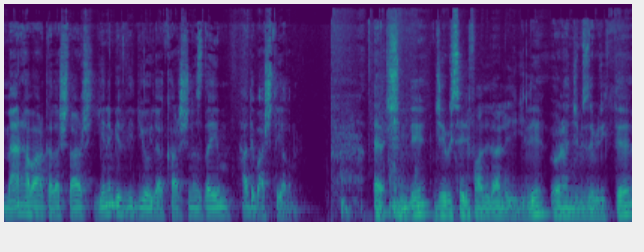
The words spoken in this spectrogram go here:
Merhaba arkadaşlar. Yeni bir videoyla karşınızdayım. Hadi başlayalım. Evet şimdi cebirsel ifadelerle ilgili öğrencimizle birlikte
